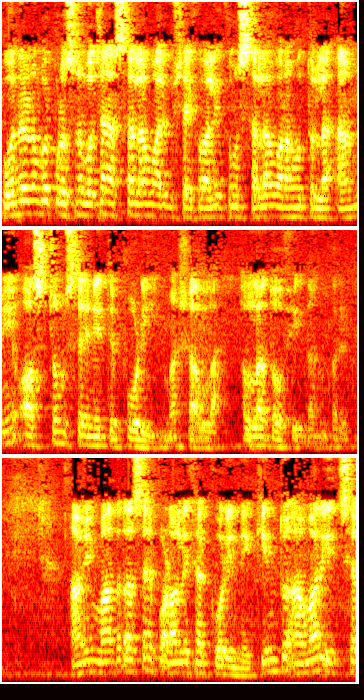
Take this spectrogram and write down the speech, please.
পনেরো নম্বর প্রশ্ন বলছেন, আসসালাম আলাইকুম শেখ ওয়ালাইকুম আসসালাম রহমতুল্লাহ আমি অষ্টম শ্রেণীতে পড়ি মাসা আল্লাহ আল্লাহ তৌফিক দান করেন। আমি মাদ্রাসায় পড়ালেখা করিনি, কিন্তু আমার ইচ্ছা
